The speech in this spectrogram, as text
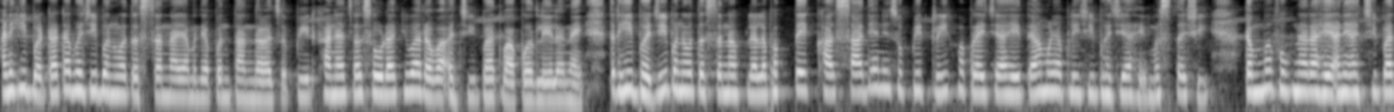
आणि ही बटाटा भजी बनवत असताना यामध्ये आपण तांदळाचं पीठ खाण्याचा सोडा किंवा रवा अजिबात वापरलेला नाही. तर ही भजी बनवत असताना आपल्याला फक्त एक खास साधी आणि सोपी ट्रिक वापरायची आहे. त्यामुळे आपली जी भजी आहे मस्त अशी टम्म फुगणार आहे आणि अजिबात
